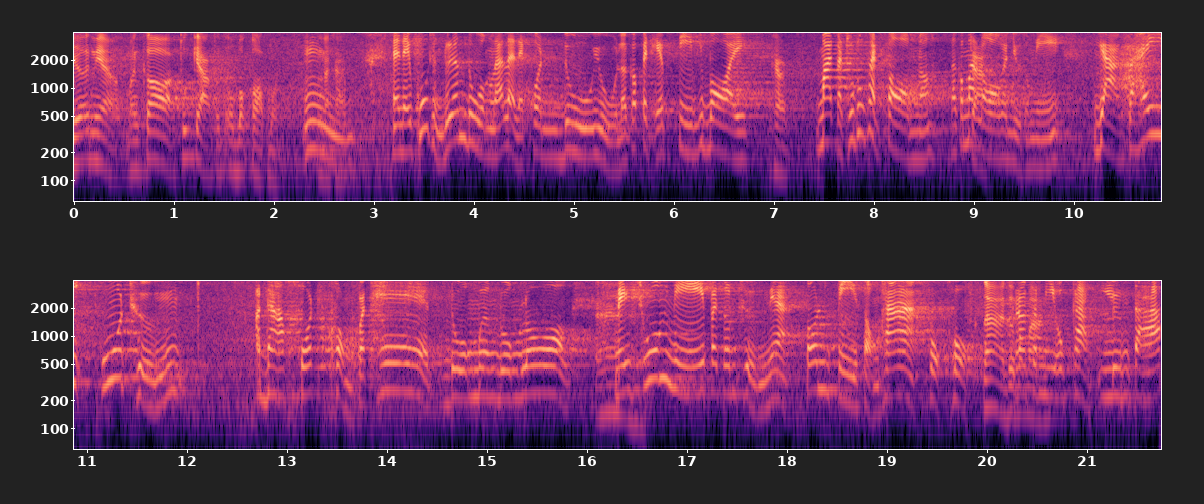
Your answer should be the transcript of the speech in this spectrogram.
เยอะเนี่ยมันก็ทุกอย่างเป็นองค์ประกอบหมดอืมนะครับในในพูดถึงเรื่องดวงแล้วหลาย ๆ คนดูอยู่แล้วก็เป็น FC พี่บอยครับมาจากทุก ๆ แพลตฟอร์มเนาะแล้วก็มาจ้ะรอกันอยู่ตรงนี้ อยากจะให้พูดถึง อนาคตของประเทศ ดวงเมืองดวงโลกอ่าในช่วงนี้ไปจนถึงเนี่ยต้นปีน่าโดยประมาณ2566 เราจะมีโอกาสลืมตาอ้า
